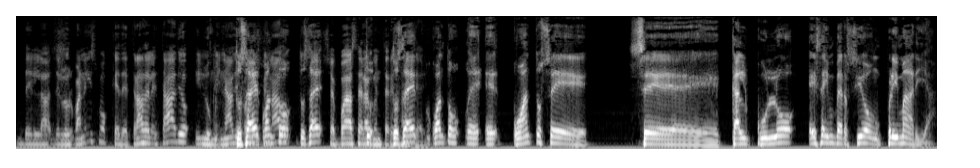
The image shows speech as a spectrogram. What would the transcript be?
de la, del urbanismo que detrás del estadio iluminado y ¿Tú sabes acondicionado, cuánto, tú sabes, se puede hacer tú- algo tú interesante sabes ahí. cuánto, eh, eh, cuánto se, se calculó esa inversión primaria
